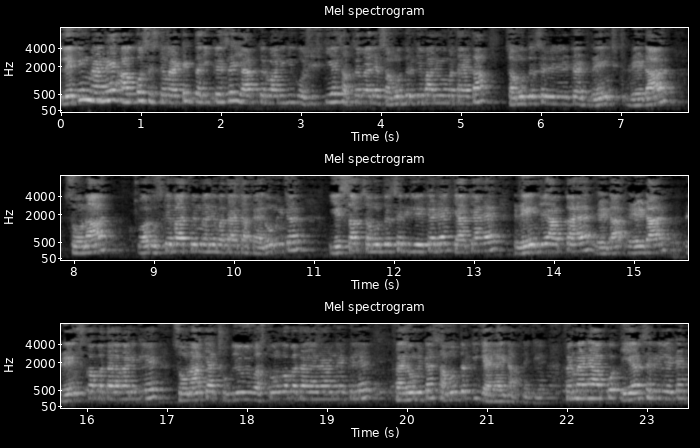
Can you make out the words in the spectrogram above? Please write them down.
लेकिन मैंने आपको सिस्टमेटिक तरीके से याद करवाने की कोशिश की है। सबसे पहले समुद्र के बारे में बताया था। समुद्र से रिलेटेड रेंज रेडार सोनार और उसके बाद फिर मैंने बताया था फेरोमीटर ये सब समुद्र से रिलेटेड है। क्या क्या है? रेंज आपका है। रेडार रेडार रेंज का पता लगाने के लिए सोनार क्या छुपी हुई वस्तुओं का पता लगाने के लिए फेरोमीटर समुद्र की गहराई नापने के लिए। फिर मैंने आपको एयर से रिलेटेड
